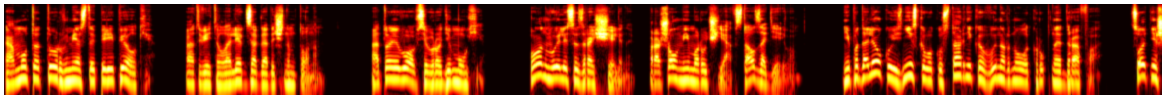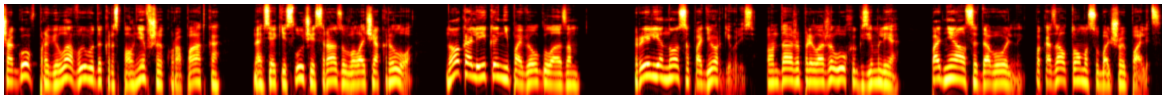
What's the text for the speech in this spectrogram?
"Кому-то тур вместо перепелки", ответил Олег загадочным тоном а то и вовсе вроде мухи. Он вылез из расщелины, прошел мимо ручья, встал за деревом. Неподалеку из низкого кустарника вынырнула крупная дрофа. Сотни шагов провела выводок располневшая куропатка, на всякий случай сразу волоча крыло, но Калика не повел глазом. Крылья носа подергивались, он даже приложил ухо к земле, поднялся довольный, показал Томасу большой палец.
